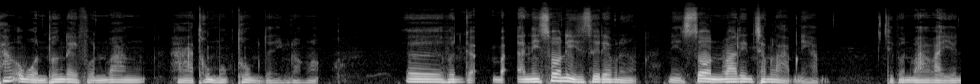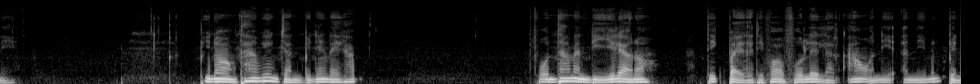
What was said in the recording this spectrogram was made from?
ทางอุบลเพิ่งได้ฝนวางหาทุ่มหกทุ่มตัวนี้พี่น้องเนาะเออเพิ่นก็บอันนี้โซนนี่ซื้อได้พี่น้องนี่โซนวาลินชำลาบนี่ครับที่เพิ่นว่าไว้อยู่นี่ พี่น้องทางเวียงจันทน์เป็นยังไงครับ ฝนทางนั้นดีอยู่แล้วเนาะติ๊กไปกับที่พ่อฝนเลยล่ะเอ้าอันนี้อันนี้มันเป็น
